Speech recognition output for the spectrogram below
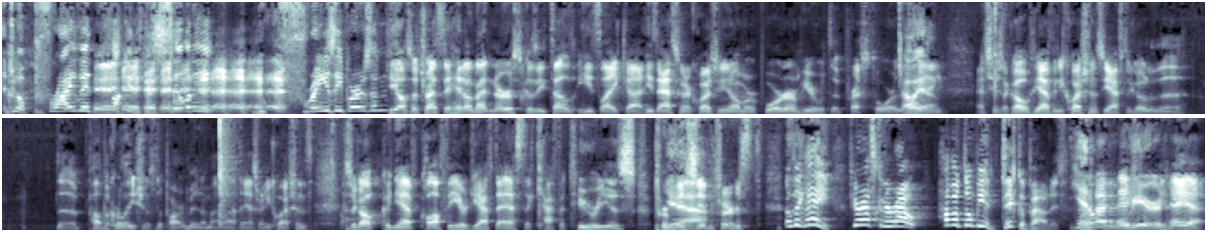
into a private fucking facility? You crazy person! He also tries to hit on that nurse because he tells he's like uh, he's asking her a question. You know, I'm a reporter. I'm here with the press tour. This Oh, yeah. thing. and she's like, "Oh, if you have any questions, you have to go to the the public relations department. I'm not allowed to answer any questions." She's like, "Oh, can you have coffee, or do you have to ask the cafeteria's permission Yeah. first? I was like, "Hey, if you're asking her out, how about don't be a dick about it? Yeah, don't be weird. Yeah, yeah."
